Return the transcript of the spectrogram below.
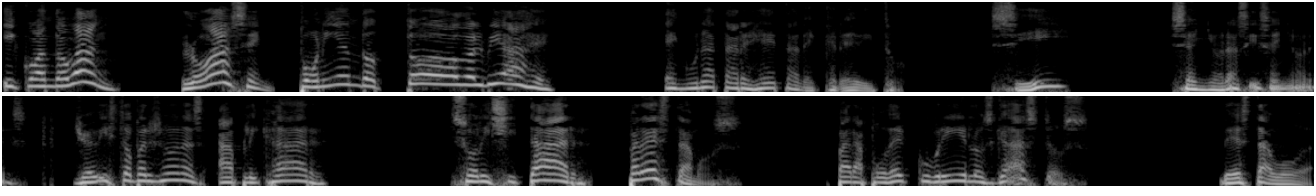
Y cuando van, lo hacen poniendo todo el viaje en una tarjeta de crédito. Sí, señoras y señores, yo he visto personas aplicar, solicitar préstamos para poder cubrir los gastos de esta boda.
